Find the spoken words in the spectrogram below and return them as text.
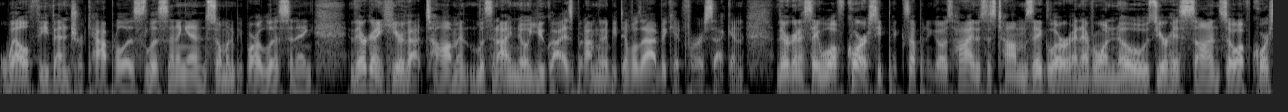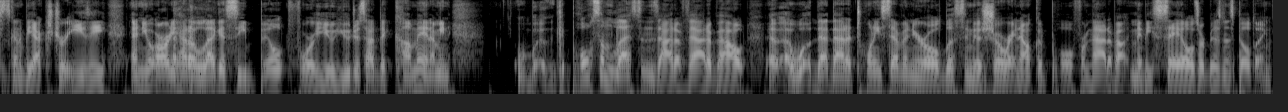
wealthy venture capitalists listening in, so many people are listening, they're going to hear that Tom and listen, I know you guys, but I'm going to be devil's advocate for a second. They're going to say, "Well, of course, he picks up and he goes, "Hi, this is Tom Ziglar and everyone knows you're his son, so of course it's going to be extra easy, and you already had a legacy built for you you just had to come in. I mean, pull some lessons out of that about uh, uh that that a 27 year old listening to the show right now could pull from that about maybe sales or business building.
